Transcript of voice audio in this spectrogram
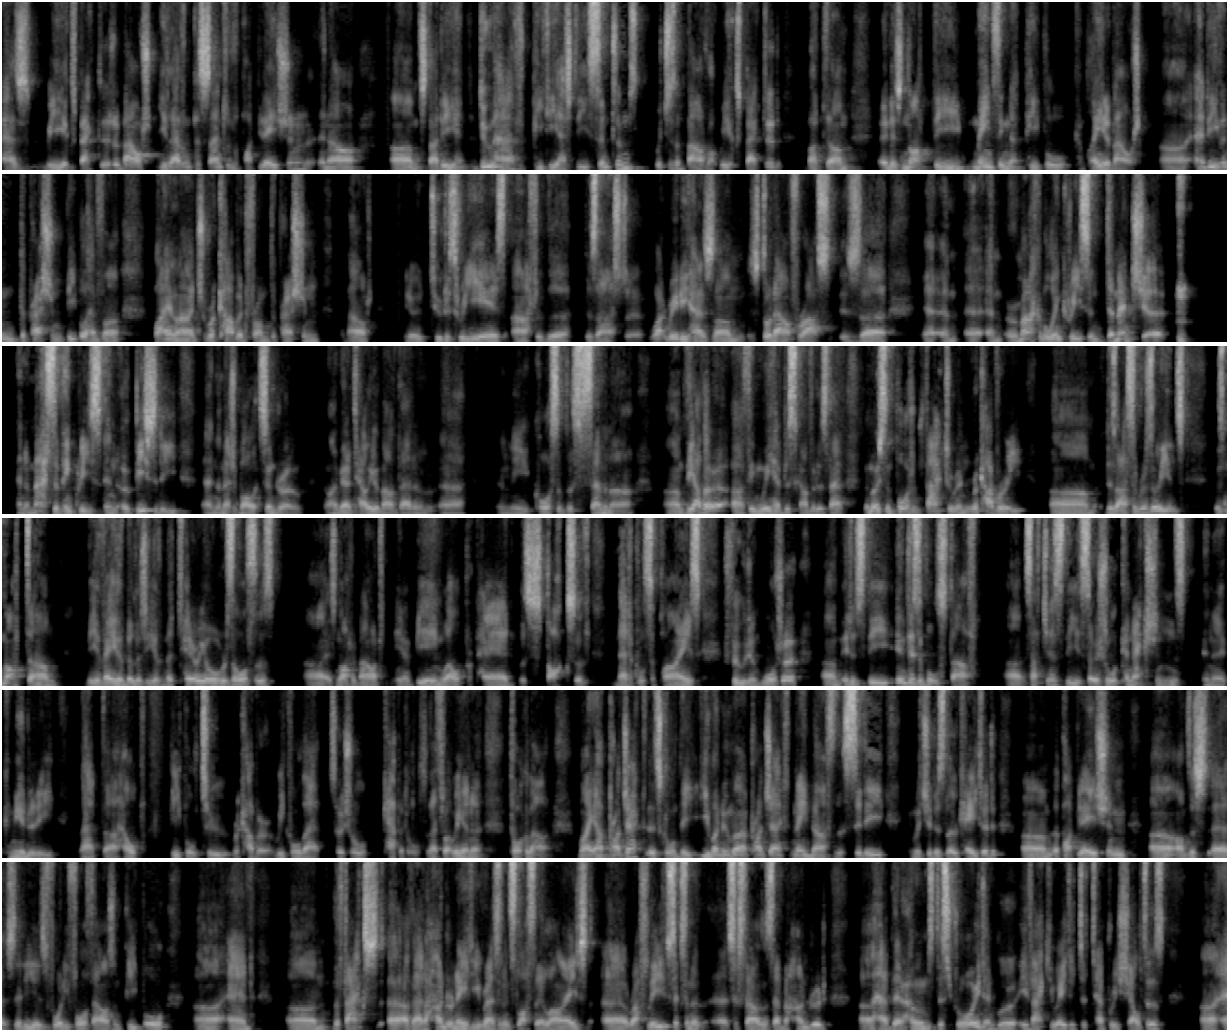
as we expected, about 11% of the population in our um, study do have PTSD symptoms, which is about what we expected, but um, it is not the main thing that people complain about. Uh, and even depression, people have uh, by and large recovered from depression about you know two to three years after the disaster. What really has um, stood out for us is uh, a, a, a remarkable increase in dementia and a massive increase in obesity and the metabolic syndrome. I'm going to tell you about that in, uh, in the course of the seminar. Um, the other uh, thing we have discovered is that the most important factor in recovery, um, disaster resilience, is not um, the availability of material resources. Uh, it's not about you know, being well prepared with stocks of medical supplies, food, and water. Um, it is the invisible stuff, uh, such as the social connections in a community that uh, help people to recover. We call that social capital. So that's what we're going to talk about. My uh, project is called the Iwanuma Project, named after the city in which it is located. Um, the population uh, of this uh, city is 44,000 people, uh, and um, the facts uh, are that 180 residents lost their lives, uh, roughly 6,700 had their homes destroyed and were evacuated to temporary shelters.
